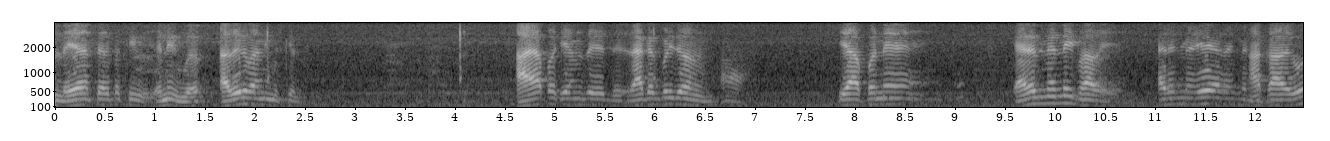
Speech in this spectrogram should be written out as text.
લયા ત્યાર પછી એની આવેરવાની મુશ્કેલ. છે આયા પછી એમ રાગત પડી જવાનું. હા. એ આપણને એરેન્જમેન્ટ નહીં ફાવે. આ કાળ એવો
